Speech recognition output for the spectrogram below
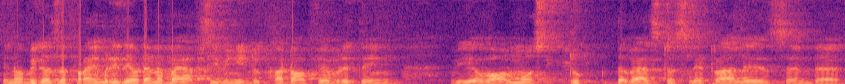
you know, because the primary, they have done a biopsy, we need to cut off everything. We have almost took the vastus lateralis and uh,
